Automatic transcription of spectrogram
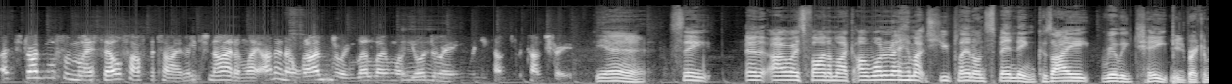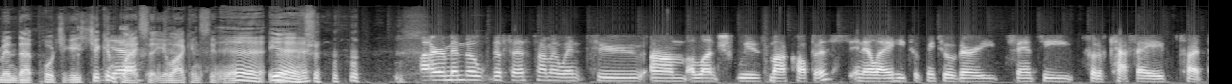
I struggle for myself half the time. Each night, I'm like, I don't know what I'm doing, let alone what you're doing when you come to the country. Yeah. See, and I always find I'm like, I want to know how much you plan on spending because I eat really cheap. You'd recommend that Portuguese chicken Yeah. place that you like in Sydney. Yeah, yeah. I remember the first time I went to um, a lunch with Mark Hoppus in LA. He took me to a very fancy sort of cafe type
